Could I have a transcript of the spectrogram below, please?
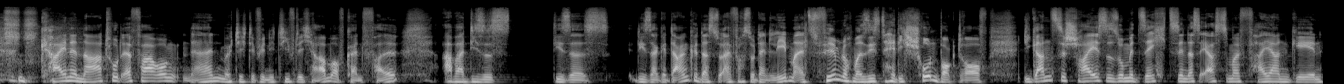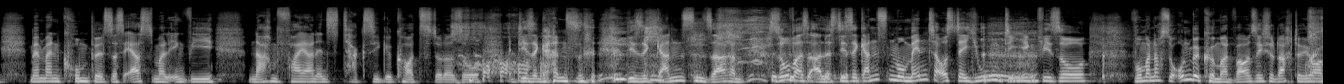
keine Nahtoderfahrung, nein, möchte ich definitiv nicht haben, auf keinen Fall. Aber dieses dieses dieser Gedanke, dass du einfach so dein Leben als Film noch mal siehst, hätte ich schon Bock drauf. Die ganze Scheiße so mit 16 das erste Mal feiern gehen, mit meinen Kumpels das erste Mal irgendwie nach dem Feiern ins Taxi gekotzt oder so. diese ganzen, diese ganzen Sachen, sowas alles, diese ganzen Momente aus der Jugend, die irgendwie so, wo man noch so unbekümmert war und sich so dachte, ja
